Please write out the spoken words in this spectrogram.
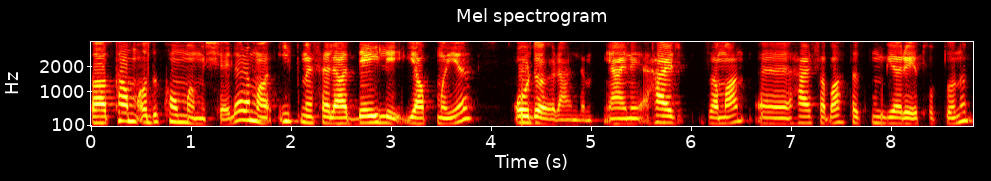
Daha tam adı konmamış şeyler ama ilk mesela daily yapmayı orada öğrendim. Yani her zaman e, her sabah takımın bir araya toplanıp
